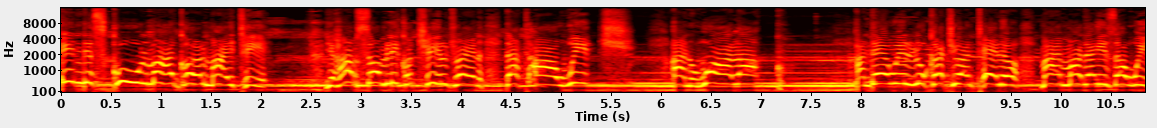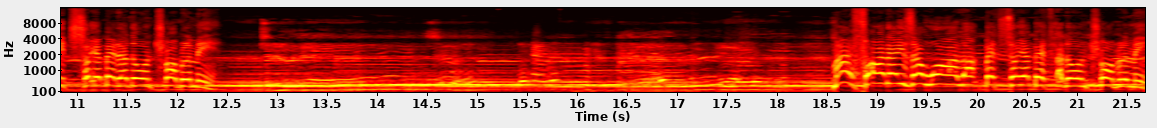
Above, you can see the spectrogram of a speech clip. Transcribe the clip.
In the school, my God You have some little children that are witch and warlock. And they will look at you and tell you, my mother is a witch, so you better don't trouble me. My father is a warlock, but so you better don't trouble me.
